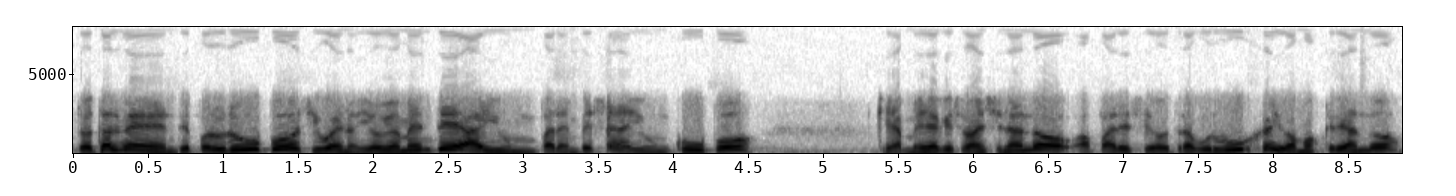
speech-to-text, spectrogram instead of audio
Totalmente, por grupos, y bueno, y obviamente hay un, para empezar hay un cupo que a medida que se van llenando aparece otra burbuja y vamos creando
